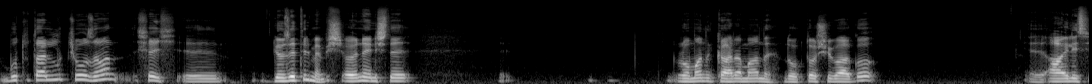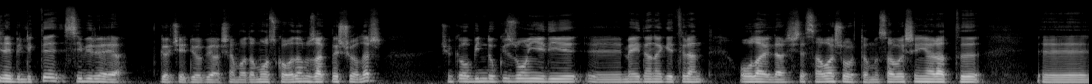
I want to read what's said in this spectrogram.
bu tutarlılık çoğu zaman şey e, gözetilmemiş. Örneğin işte e, romanın kahramanı Doktor Chivago e, ailesiyle birlikte Sibirya'ya göç ediyor bir aşamada. Moskova'dan uzaklaşıyorlar. Çünkü o 1917'yi e, meydana getiren olaylar işte savaş ortamı, savaşın yarattığı e,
